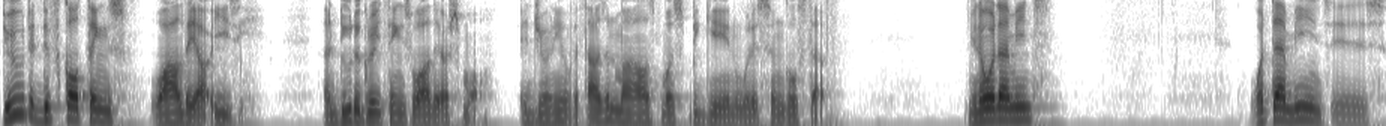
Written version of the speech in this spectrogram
Do the difficult things while they are easy, and do the great things while they are small. A journey of a thousand miles must begin with a single step. You know what that means? What that means is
